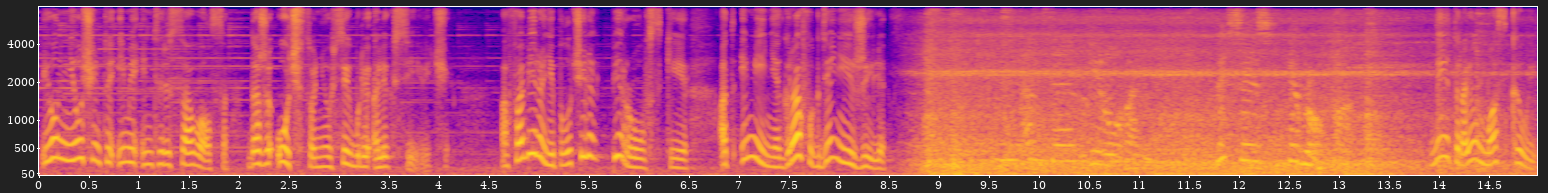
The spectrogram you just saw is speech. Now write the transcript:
и он не очень-то ими интересовался. Даже отчества не у всех были Алексеевичи. А фамилию они получили Перовские, от имения графа, где они и жили. Станция Перова. This is Перова. Ныне это район Москвы,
